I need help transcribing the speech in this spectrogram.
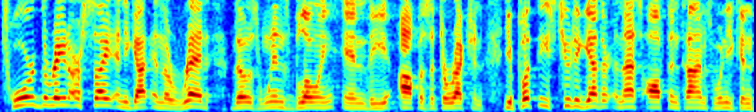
toward the radar site, and you got in the red those winds blowing in the opposite direction. You put these two together, and that's oftentimes when you can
